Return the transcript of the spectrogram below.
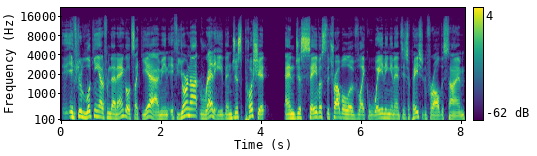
if you're looking at it from that angle it's like yeah, I mean if you're not ready then just push it and just save us the trouble of like waiting in anticipation for all this time.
